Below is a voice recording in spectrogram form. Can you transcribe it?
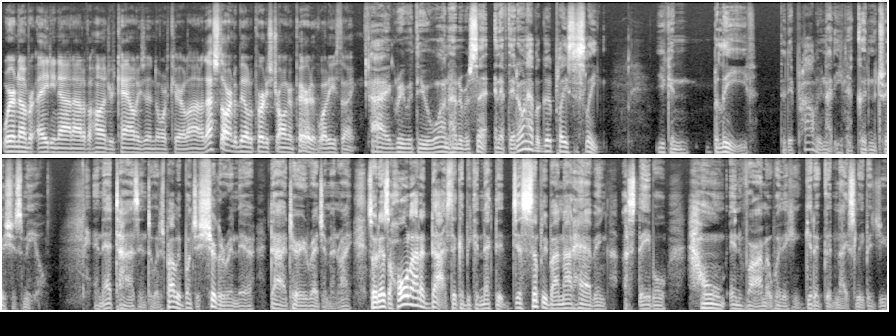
we're number 89 out of 100 counties in North Carolina. That's starting to build a pretty strong imperative. What do you think? I agree with you 100%. And if they don't have a good place to sleep, you can believe that they're probably not eating a good, nutritious meal. And that ties into it. There's probably a bunch of sugar in their dietary regimen, right? So there's a whole lot of dots that could be connected just simply by not having a stable home environment where they can get a good night's sleep. As you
